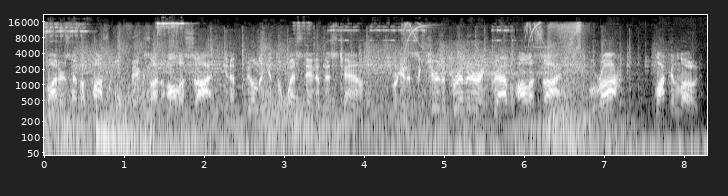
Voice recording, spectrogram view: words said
Spotters have a possible fix on Al Assad in a building at the west end of this town. We're gonna secure the perimeter and grab Al Assad. Hoorah! Lock and load.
